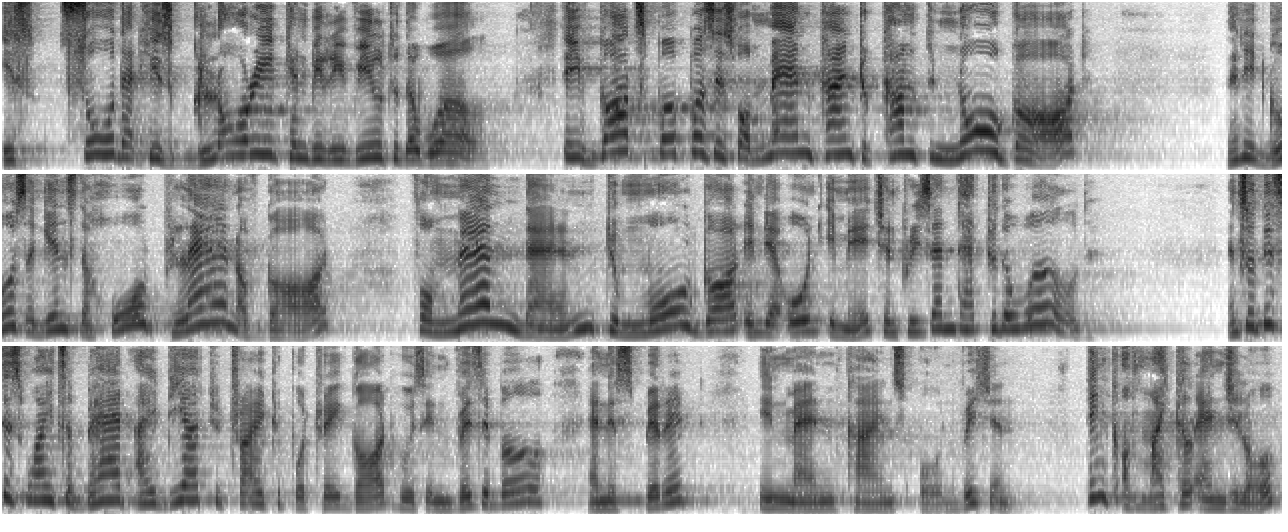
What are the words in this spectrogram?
is so that His glory can be revealed to the world, if God's purpose is for mankind to come to know God, then it goes against the whole plan of God for man then to mold God in their own image and present that to the world. And so, this is why it's a bad idea to try to portray God who is invisible and is spirit in mankind's own vision. Think of Michelangelo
